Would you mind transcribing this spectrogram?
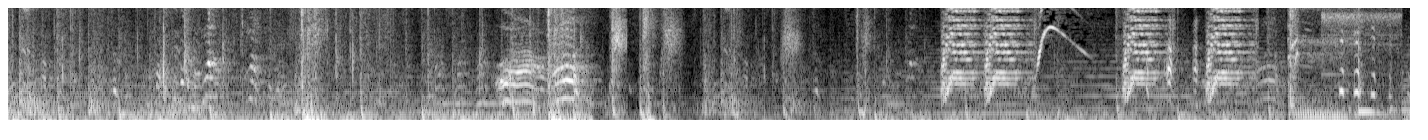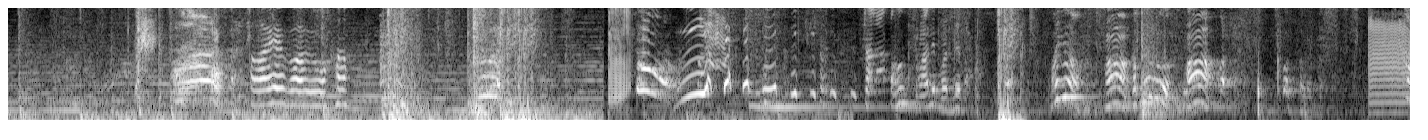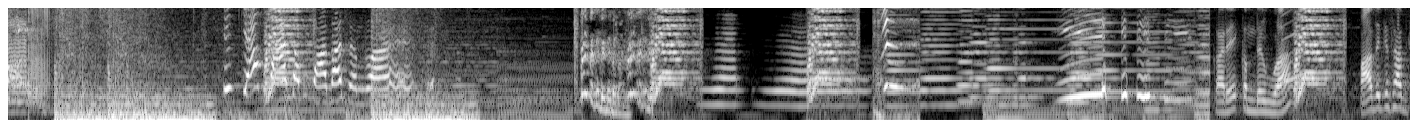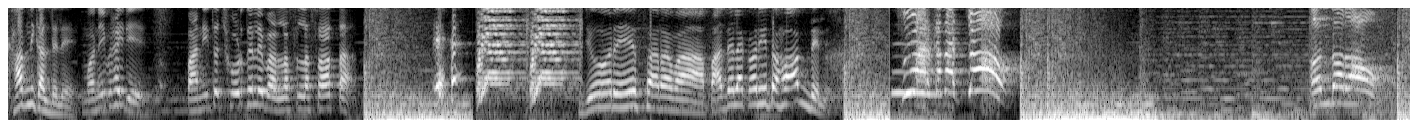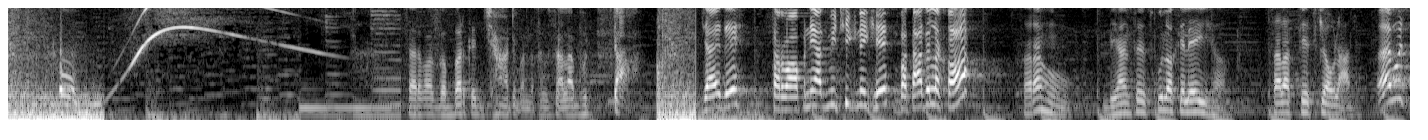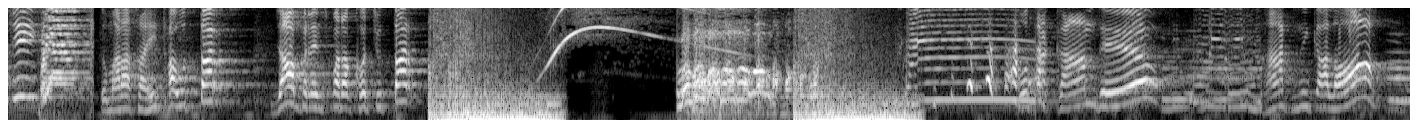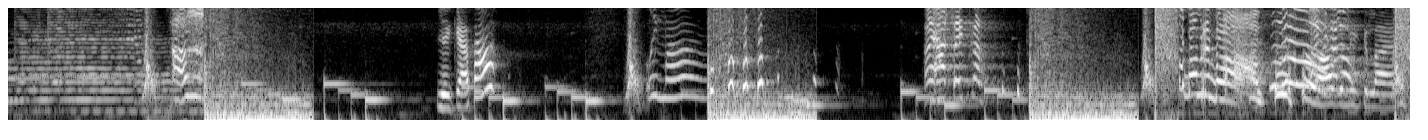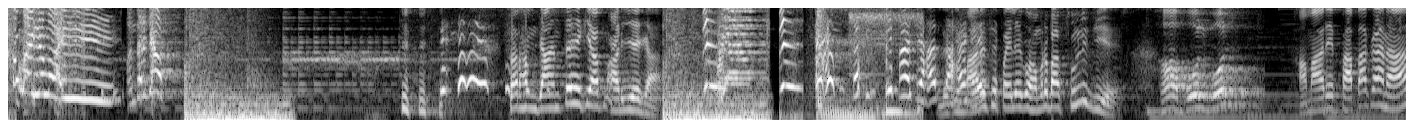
हाय भगवान। साला बहुत साले बदले ये क्या पादा पादा चल रहा है? करे कम दे हुआ? पाद के साथ खाद निकाल देले। मनी भाई रे पानी तो छोड़ दे ले बा लस लसाता। जो रे सरवा पादेला करी तो हक देले। सुअर के बच्चों! अंदर आओ। सरवा गब्बर के झाट बनत हूँ साला भुट्टा। जाए दे सरवा अपने आदमी ठीक नहीं खे बता दे लखा। सरा हूँ बिहान से स्कूल अकेले ही है। साला तेज की औलाद। ए बुच्ची! तुम्हारा सही था उत्तर। जाओ बेंच पर रखो चुत्तर। पोता काम देव हाथ निकालो। ये क्या था? ए, हाथ टाइट कर। आग निकला है। भाई। अंदर जाओ। सर हम जानते हैं कि आप मारिएगा। लेकिन मारे से पहले को हमारी बात सुन लीजिए। हाँ बोल बोल। हमारे पापा का ना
